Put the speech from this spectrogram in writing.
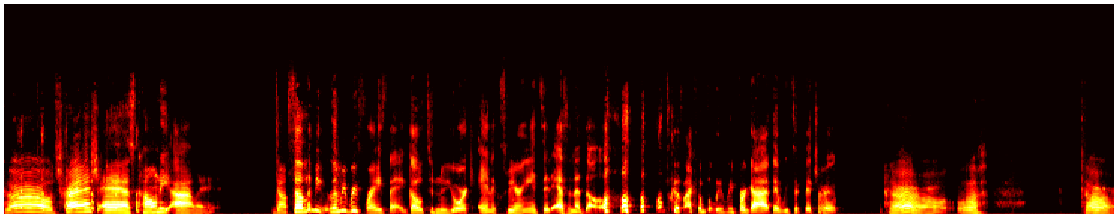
Girl, trash ass Coney Island. So let me let me rephrase that. Go to New York and experience it as an adult, because I completely forgot that we took that trip. Girl, Ugh. girl,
